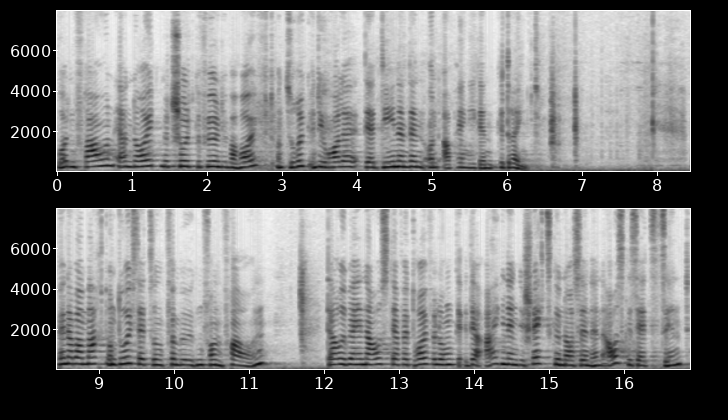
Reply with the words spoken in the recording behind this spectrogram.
wurden Frauen erneut mit Schuldgefühlen überhäuft und zurück in die Rolle der Dienenden und Abhängigen gedrängt. Wenn aber Macht und Durchsetzungsvermögen von Frauen darüber hinaus der Verteufelung der eigenen Geschlechtsgenossinnen ausgesetzt sind,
